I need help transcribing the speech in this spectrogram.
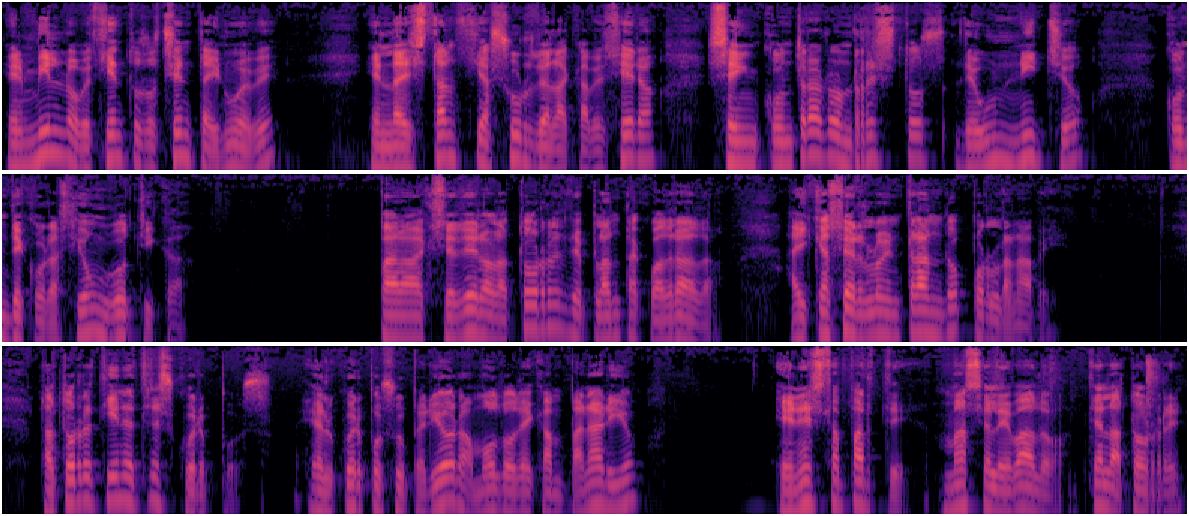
En 1989 en la estancia sur de la cabecera se encontraron restos de un nicho con decoración gótica. Para acceder a la torre de planta cuadrada hay que hacerlo entrando por la nave. La torre tiene tres cuerpos. El cuerpo superior, a modo de campanario, en esta parte más elevado de la torre,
